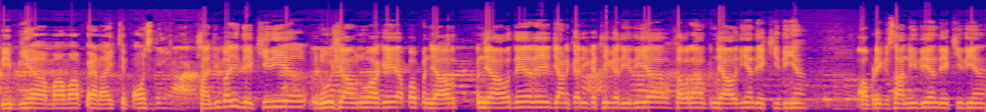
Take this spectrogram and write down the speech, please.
ਬੀਬੀਆਂ ਮਾਵਾਂ ਭੈਣਾਂ ਇੱਥੇ ਪਹੁੰਚਦੀਆਂ ਹਾਂਜੀ ਭਾਜੀ ਦੇਖੀ ਦੀ ਆ ਰੋਜ਼ ਸ਼ਾਮ ਨੂੰ ਆ ਕੇ ਆਪਾਂ ਪੰਜਾਬ ਪੰਜਾਬ ਦੇ ਬਾਰੇ ਜਾਣਕਾਰੀ ਇਕੱਠੀ ਕਰੀਦੀ ਆ ਖਬਰਾਂ ਪੰਜਾਬ ਦੀਆਂ ਦੇਖੀ ਦੀਆਂ ਆਪਣੀ ਕਿਸਾਨੀ ਦੀਆਂ ਦੇਖੀ ਦੀਆਂ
